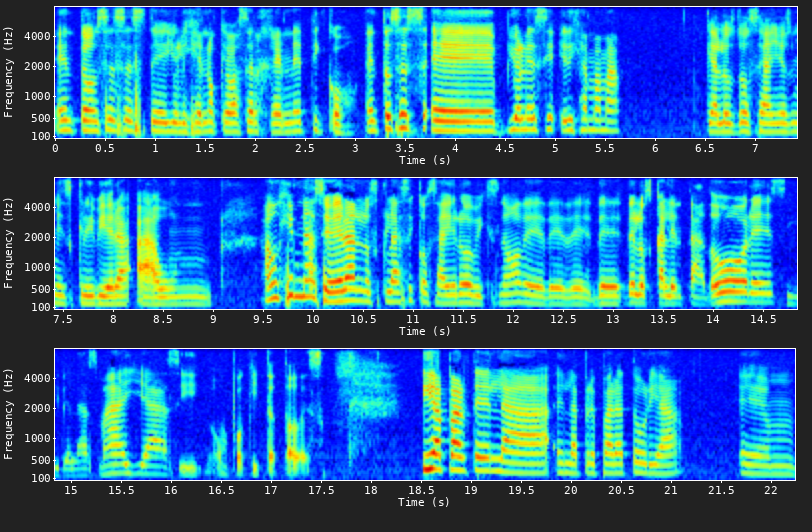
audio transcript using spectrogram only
Entonces, este, yo le dije, no, que va a ser genético. Entonces, eh, yo le dije a mamá que a los 12 años me inscribiera a un, a un gimnasio, eran los clásicos aeróbics, ¿no? De, de, de, de, los calentadores y de las mallas y un poquito todo eso. Y aparte en la, en la preparatoria em,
